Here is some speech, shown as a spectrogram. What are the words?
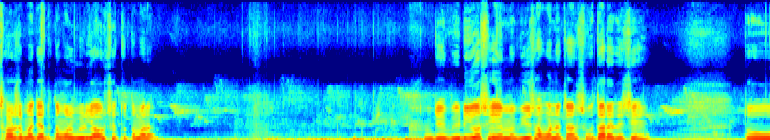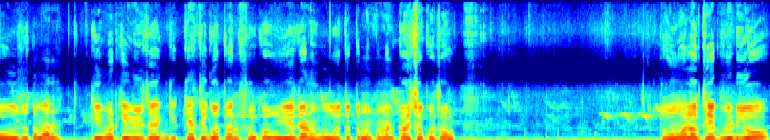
સર્ચમાં જ્યારે તમારો વીડિયો આવશે તો તમારે જે વીડિયો છે એમાં વ્યૂઝ આવવાના ચાન્સ વધારે રહેશે. તો જો તમારે કીવર્ડ કેવી રીતે ક્યાંથી ગોતવાનું, શું કરવું એ જાણવું હોય તો તમે કમેન્ટ કરી શકો છો. તો હું અલગથી એક વીડિયો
